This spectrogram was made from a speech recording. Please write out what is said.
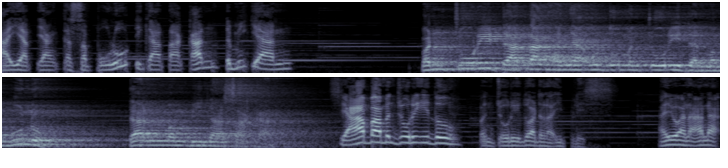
ayat yang ke-10 dikatakan demikian. Pencuri datang hanya untuk mencuri dan membunuh dan membinasakan. Siapa pencuri itu? Pencuri itu adalah iblis. Ayo anak-anak,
